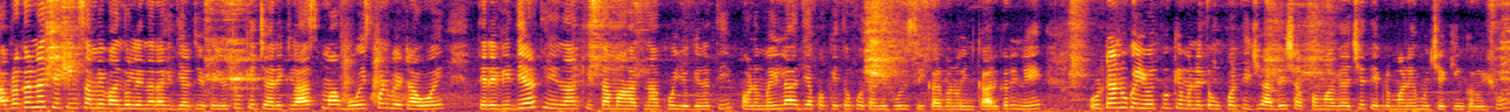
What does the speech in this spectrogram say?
આ પ્રકારના ચેકિંગ સામે વાંધો લેનારા વિદ્યાર્થીઓ કહ્યું હતું કે જ્યારે ક્લાસમાં બોયઝ પણ બેઠા હોય, ત્યારે વિદ્યાર્થીના ખિસ્સામાં હાથ નાખવો યોગ્ય નથી. પણ મહિલા અધ્યાપકે તો પોતાની ભૂલ સ્વીકારવાનો ઇનકાર કરીને ઉલટાનું કહ્યું હતું કે મને તો ઉપરથી જે આદેશ આપવામાં આવ્યા છે તે પ્રમાણે હું ચેકિંગ કરું છું.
